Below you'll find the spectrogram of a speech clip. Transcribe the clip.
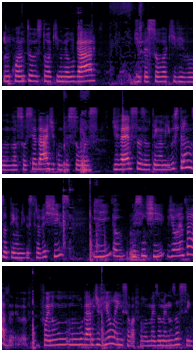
enquanto eu estou aqui no meu lugar de pessoa que vivo na sociedade com pessoas diversas, eu tenho amigos trans, eu tenho amigos travestis, e eu me senti violentada. Foi num, num lugar de violência, ela falou mais ou menos assim.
